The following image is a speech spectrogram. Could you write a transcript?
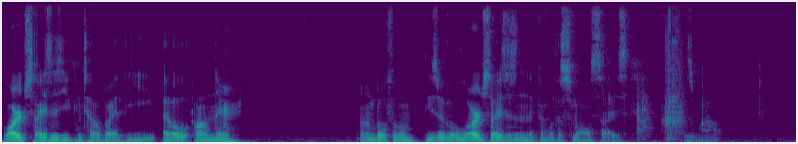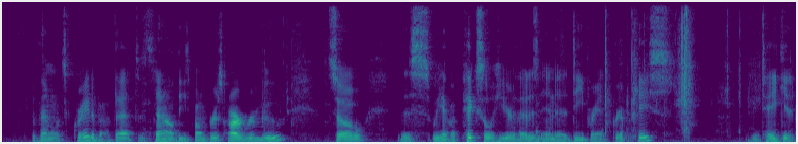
large sizes, you can tell by the L on there, on both of them. These are the large sizes, and they come with a small size as well. But then what's great about that is now these bumpers are removed. So this we have a pixel here that is in a dbrand grip case. You take it,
